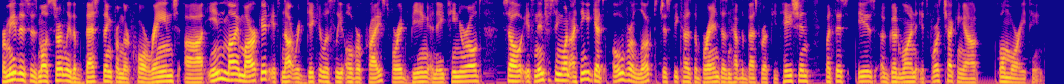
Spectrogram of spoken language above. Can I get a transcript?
For me, this is most certainly the best thing from their core range. Uh, in my market, it's not ridiculously overpriced for it being an 18-year-old, so it's an interesting one. I think it gets overlooked just because the brand doesn't have the best reputation, but this is a good one. It's worth checking out. Bowmore 18.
